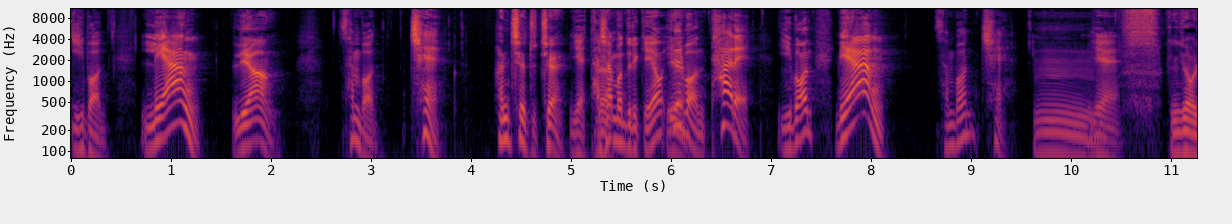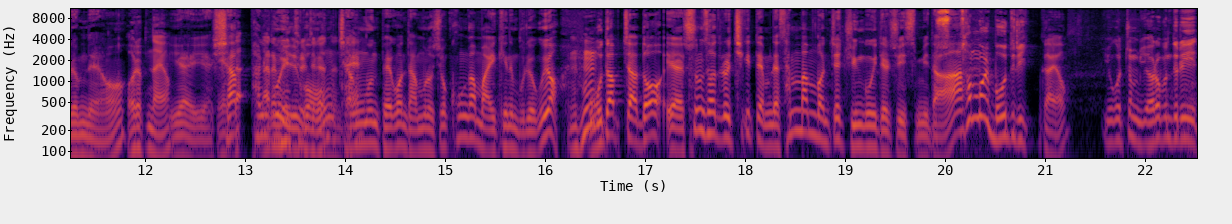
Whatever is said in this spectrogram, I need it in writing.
2번 량, 량. 3번 채. 한 채, 두 채. 예, 다시 네. 한번 드릴게요. 예. 1번 타래, 2번 량, 3번 채. 음, 예. 굉장히 어렵네요. 어렵나요? 예, 예. 나- 나름 힌트를 샵8910 드렸는데. 장문 100원 담으시고 콩과 마이키는 무료고요. 오답자도 예, 순서대로 치기 때문에 3만 번째 주인공이 될 수 있습니다. 선물 뭐 드릴까요? 요거 좀 여러분들이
